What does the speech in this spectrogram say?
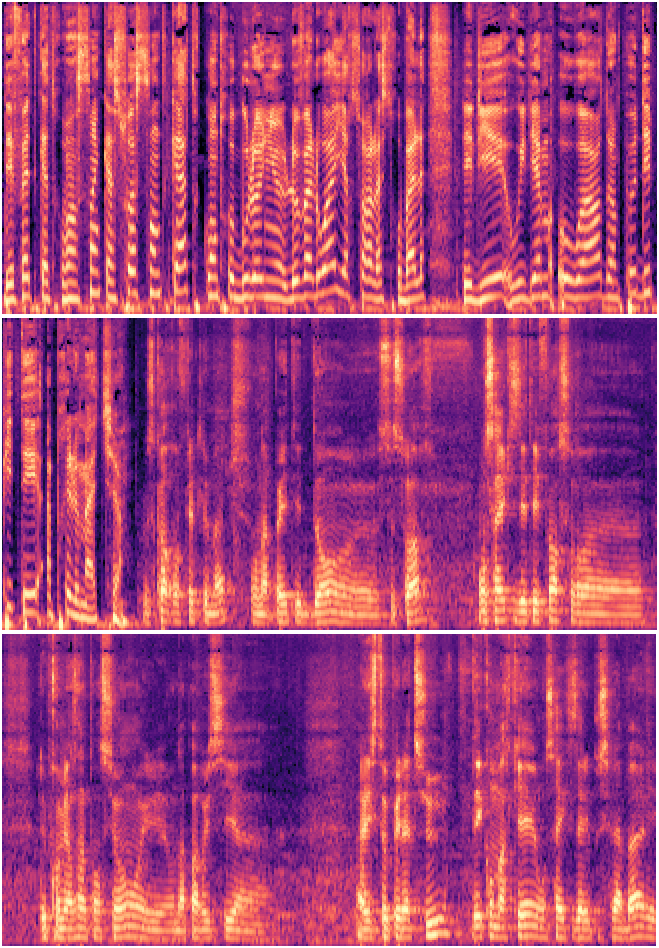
Défaite 85 à 64 contre Boulogne-le-Valois hier soir à l'Astrobal. Dédié William Howard un peu dépité après le match. Le score reflète le match. On n'a pas été dedans euh, ce soir. On savait qu'ils étaient forts sur euh, les premières intentions et on n'a pas réussi à les stopper là-dessus. Dès qu'on marquait, on savait qu'ils allaient pousser la balle et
